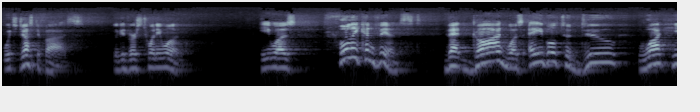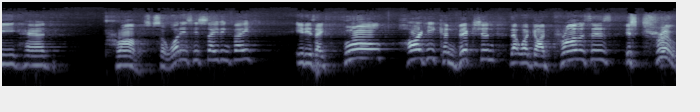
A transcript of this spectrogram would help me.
which justifies? Look at verse 21. He was fully convinced that God was able to do what he had promised. So, what is his saving faith? It is a full, hearty conviction that what God promises is true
